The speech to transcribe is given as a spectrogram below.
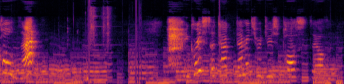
Call that? Increased attack damage reduced past 1000.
